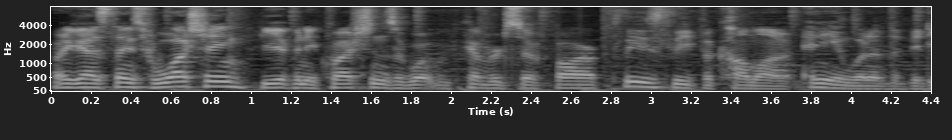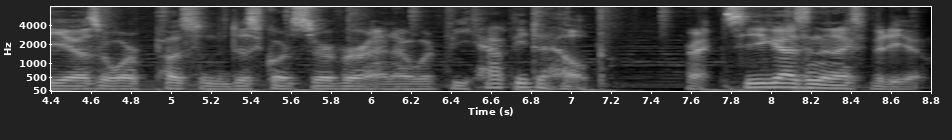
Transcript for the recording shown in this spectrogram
Alright guys, thanks for watching. If you have any questions of what we've covered so far, please leave a comment on any one of the videos or post in the Discord server and I would be happy to help. Alright, see you guys in the next video.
